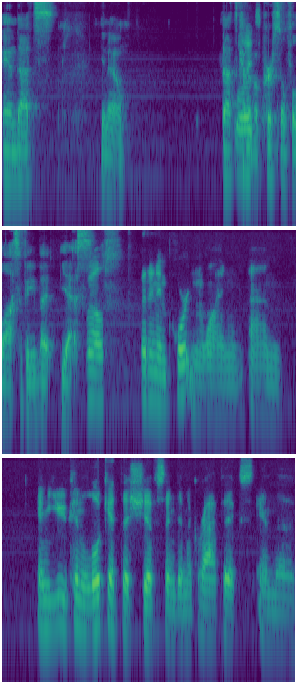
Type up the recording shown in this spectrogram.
and that's you know that's well, kind of a personal philosophy, but yes. Well, but an important one. Um, and you can look at the shifts in demographics and the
